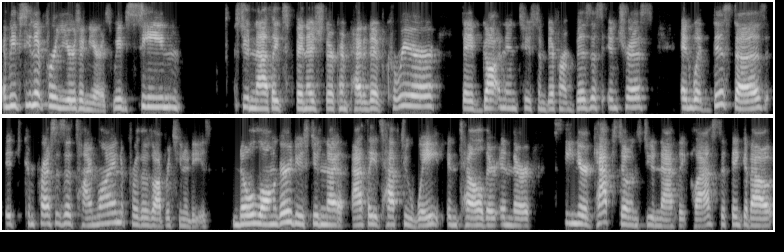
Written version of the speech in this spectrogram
And we've seen it for years and years. We've seen student athletes finish their competitive career, they've gotten into some different business interests. And what this does, it compresses a timeline for those opportunities. No longer do student athletes have to wait until they're in their senior capstone student athlete class to think about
